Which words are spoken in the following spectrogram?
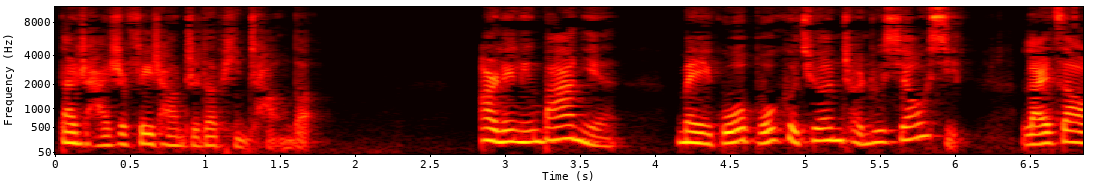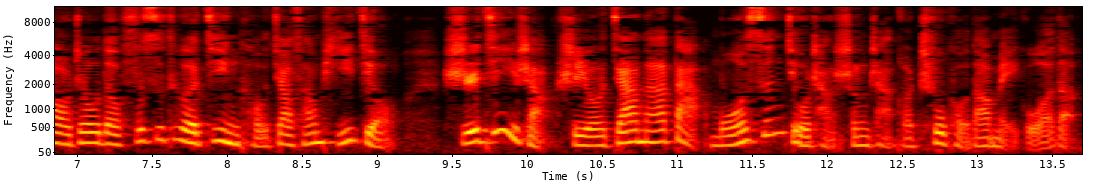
但是还是非常值得品尝的。二零零八年，美国博客圈传出消息，来自澳洲的福斯特进口窖藏啤酒，实际上是由加拿大摩森酒厂生产和出口到美国的，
